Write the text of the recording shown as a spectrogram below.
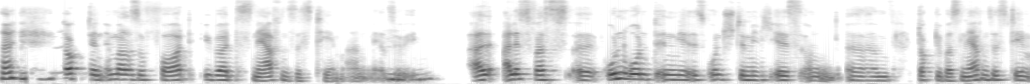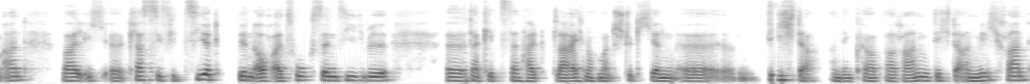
mal, Mhm. dockt dann immer sofort über das Nervensystem an. Also Mhm. all, alles, was äh, unrund in mir ist, unstimmig ist und ähm, dockt über das Nervensystem an, weil ich äh, klassifiziert bin, auch als hochsensibel. Äh, da geht es dann halt gleich nochmal ein Stückchen äh, dichter an den Körper ran, dichter an mich ran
